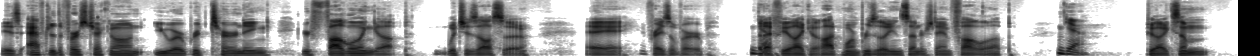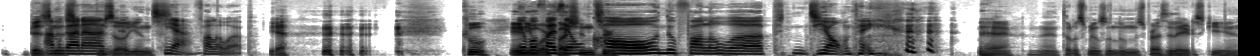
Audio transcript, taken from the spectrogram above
is after the first check on, you are returning, you're following up, which is also a phrasal verb. But Yeah. I feel like a lot more Brazilians understand follow up. Yeah. I feel like some business I'm gonna Brazilians. Yeah. Follow up. Yeah. cool. Any eu vou fazer um questions? or- call do follow up de ontem. É, é, todos os meus alunos brasileiros que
